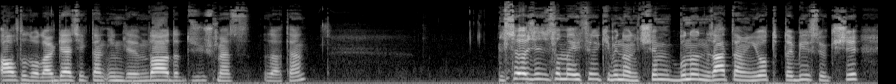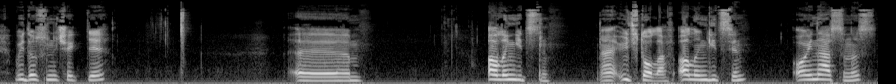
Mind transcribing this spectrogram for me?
6 dolar gerçekten indirim. Daha da düşmez zaten. Surgeon Simulator 2013. Şimdi bunun zaten YouTube'da bir sürü kişi videosunu çekti. Ee, alın gitsin. Yani 3 dolar. Alın gitsin. Oynarsınız.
